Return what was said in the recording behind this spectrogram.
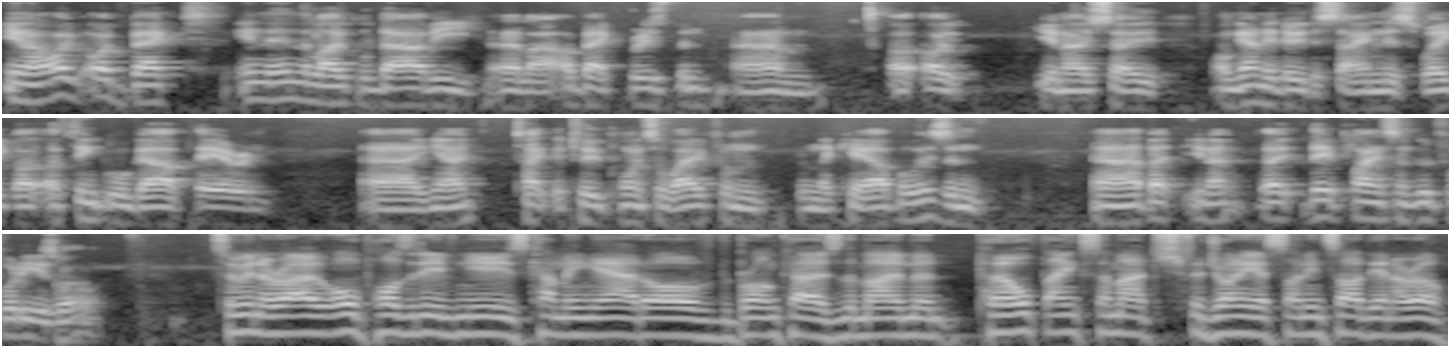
you know, I, I backed in, in the local derby. Uh, I backed Brisbane. Um, I, I, you know, so I'm going to do the same this week. I, I think we'll go up there and uh, you know take the two points away from from the Cowboys, and uh, but you know they, they're playing some good footy as well. Two in a row, all positive news coming out of the Broncos at the moment. Pearl, thanks so much for joining us on Inside the NRL.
